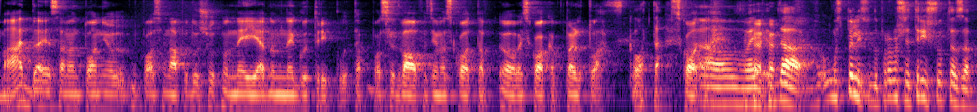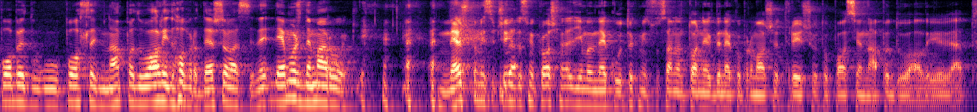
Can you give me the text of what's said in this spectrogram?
mada je San Antonio u poslednjem napadu šutno ne jednom, nego tri puta, posle dva ofenzivna skota, ovaj, skoka Prtla. Skota. Skota. Ovaj, da, uspeli su da promaše tri šuta za pobedu u poslednjem napadu, ali dobro, dešava se, ne, ne može da mar uvek. Nešto mi se čini da, da smo i prošle nedelje imali neku utakmicu San Antonio gde neko promašuje tri šuta u poslednjem napadu, ali eto,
